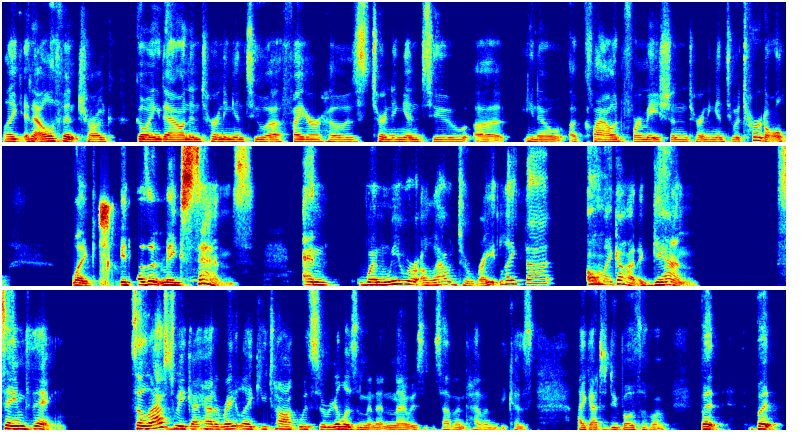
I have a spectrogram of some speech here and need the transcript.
like an elephant trunk going down and turning into a fire hose, turning into a you know a cloud formation, turning into a turtle. Like it doesn't make sense. And when we were allowed to write like that, oh my God, again, same thing. So last mm-hmm. week I had a write like you talk with surrealism in it, and I was in seventh heaven because I got to do both of them. But but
